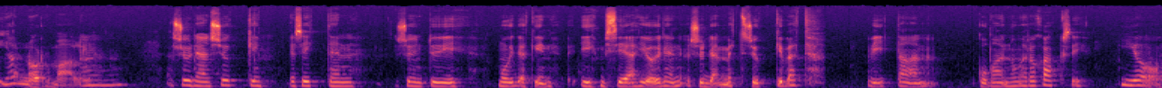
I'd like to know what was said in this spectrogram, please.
ihan normaalia. Mm-hmm. Sydän sykki ja sitten syntyi muitakin ihmisiä, joiden sydämet sykkivät. Viittaan kuvaan numero kaksi. Joo,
